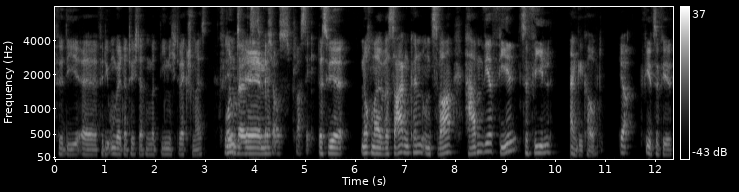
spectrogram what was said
Für die, äh, für die Umwelt natürlich, dass man die nicht wegschmeißt. Für Und, ähm, aus Plastik. Dass wir nochmal was sagen können, und zwar haben wir viel zu viel eingekauft. Ja, Viel zu viel.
